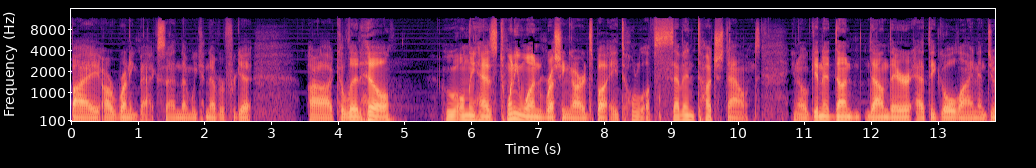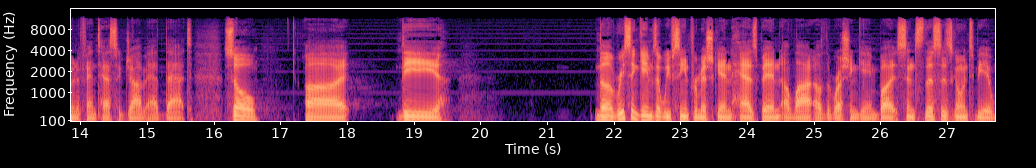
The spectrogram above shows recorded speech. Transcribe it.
by our running backs. And then we can never forget uh, Khalid Hill, who only has 21 rushing yards, but a total of seven touchdowns. You know, getting it done down there at the goal line and doing a fantastic job at that. So, uh, the the recent games that we've seen for Michigan has been a lot of the rushing game, but since this is going to be a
